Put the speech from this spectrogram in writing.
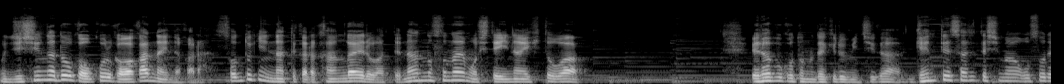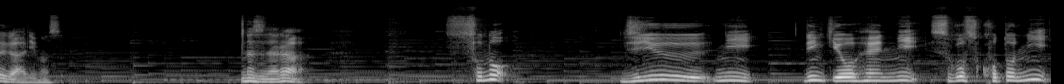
地震がどうか起こるかわかんないんだから、その時になってから考えるわって何の備えもしていない人は、選ぶことのできる道が限定されてしまう恐れがあります。なぜなら、その自由に臨機応変に過ごすことに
